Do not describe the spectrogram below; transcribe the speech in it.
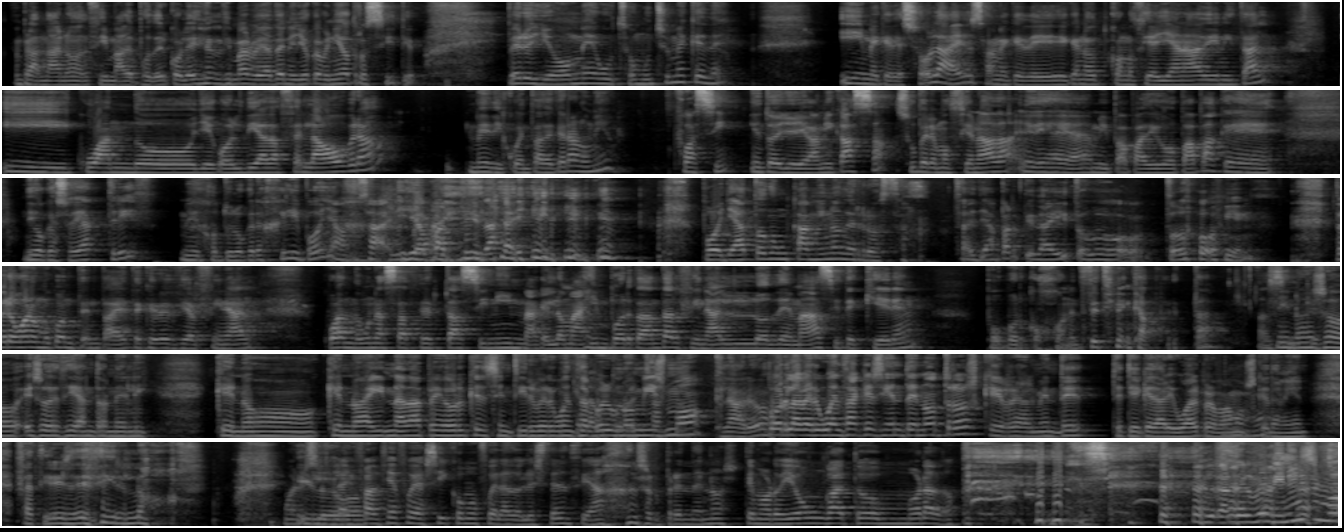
En plan, "Ah, no, encima después del colegio, encima voy a tener yo que venir a otro sitio. Pero yo me gustó mucho y me quedé. Y me quedé sola, ¿eh? O sea, me quedé que no conocía ya a nadie ni tal. Y cuando llegó el día de hacer la obra, me di cuenta de que era lo mío. Fue así. Y entonces yo llegué a mi casa súper emocionada y le dije a mi papá, digo, papá, que digo que soy actriz. Me dijo, tú lo eres gilipollas. O sea, y a partir de ahí, pues ya todo un camino de rosa. O sea, ya a partir de ahí todo, todo bien. Pero bueno, muy contenta, ¿eh? te quiero decir, al final, cuando una se acepta a sí misma, que es lo más importante, al final los demás, si te quieren, pues por cojones te tienen que aceptar. Así Sí, no, que- eso, eso decía Antonelli, que no, que no hay nada peor que sentir vergüenza por uno mismo, Claro. por la vergüenza que sienten otros, que realmente te tiene que dar igual, pero vamos, que también fácil es decirlo. Bueno, Y si la infancia fue así, ¿cómo fue la adolescencia? Sorpréndenos. ¿Te mordió un gato morado? El gato del feminismo.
